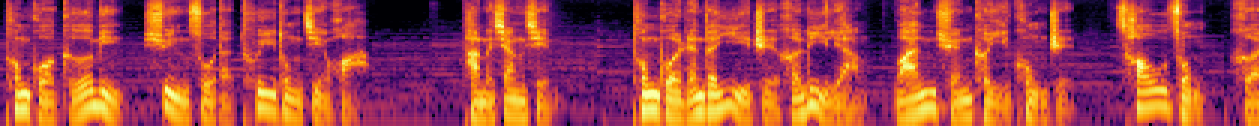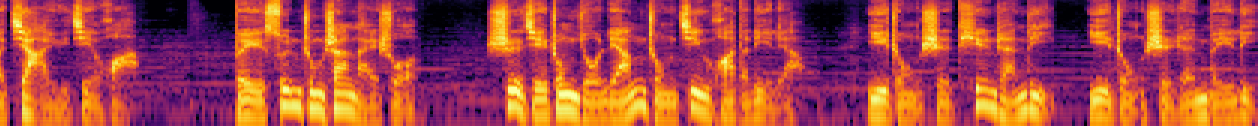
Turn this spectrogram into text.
通过革命迅速地推动进化，他们相信，通过人的意志和力量，完全可以控制、操纵和驾驭进化。对孙中山来说，世界中有两种进化的力量，一种是天然力，一种是人为力。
